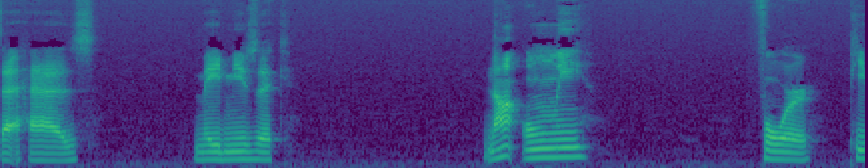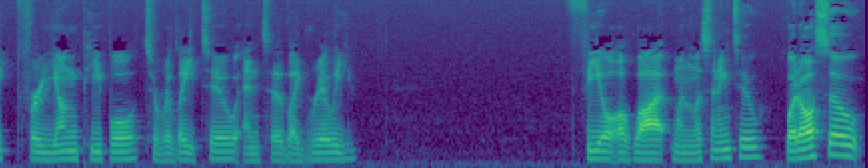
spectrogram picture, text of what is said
that has made music not only for peop- for young people to relate to and to like really feel a lot when listening to, but also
